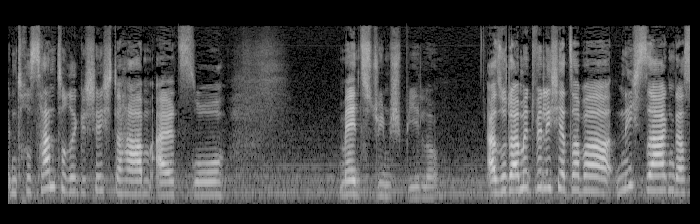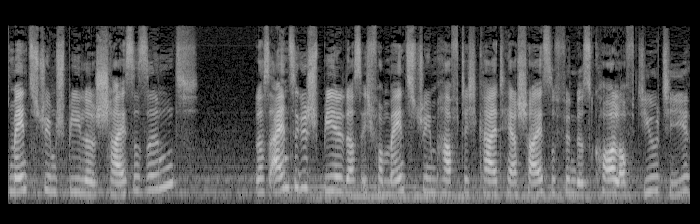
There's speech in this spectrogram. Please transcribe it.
interessantere Geschichte haben als so Mainstream-Spiele. Also damit will ich jetzt aber nicht sagen, dass Mainstream-Spiele scheiße sind. Das einzige Spiel, das ich von Mainstream-Haftigkeit her scheiße finde, ist Call of Duty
